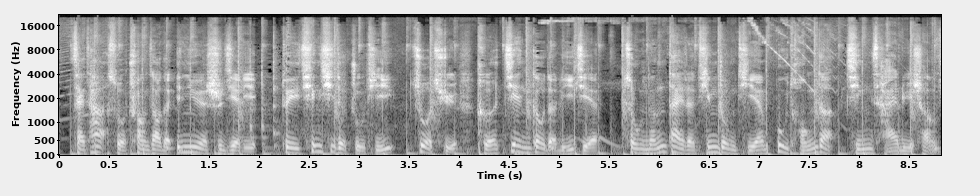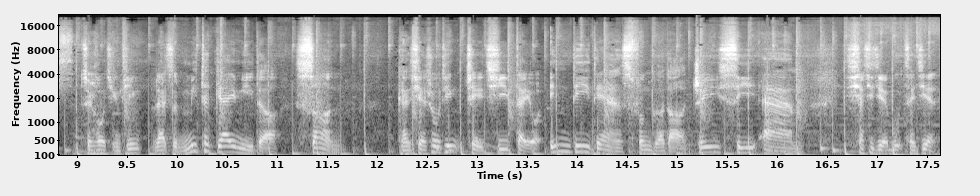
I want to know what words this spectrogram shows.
在他所创造的音乐世界里，对清晰的主题、作曲和建构的理解，总能带着听众体验不同的精彩旅程。最后，请听来自 Meet Gamy 的 Sun。感谢收听这一期带有 Indie Dance 风格的 JCM，下期节目再见。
